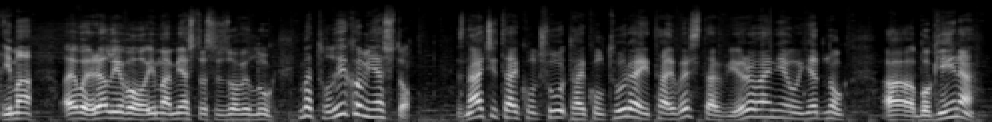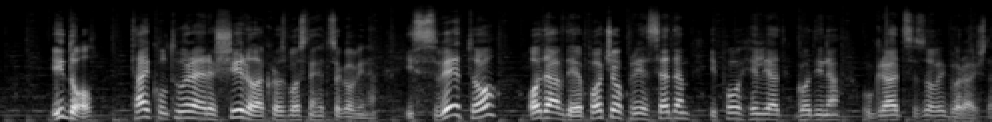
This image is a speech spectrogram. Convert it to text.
Ima, evo je Reljevo, ima mjesto se zove Lug. Ima toliko mjesto. Znači taj, taj kultura i taj vrsta vjerovanje u jednog bogina, idol, taj kultura je raširila kroz Bosnu i Hercegovina. I sve to odavde je počeo prije sedam i pol hiljad godina u grad se zove Goražda.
